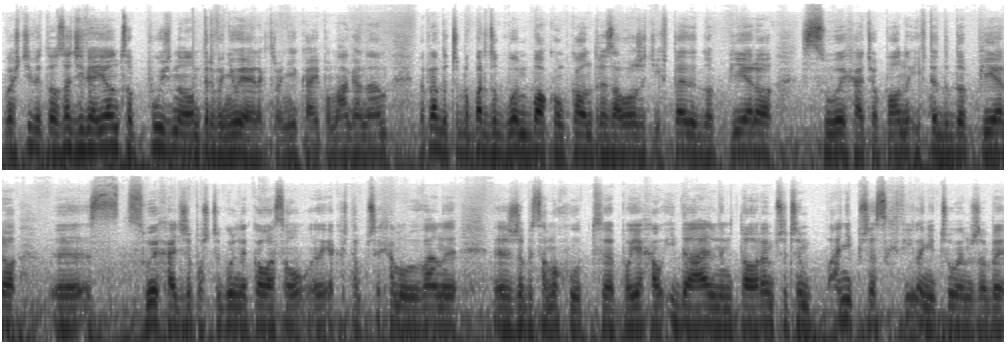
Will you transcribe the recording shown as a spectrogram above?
właściwie to zadziwiająco późno interweniuje elektronika i pomaga nam. Naprawdę trzeba bardzo głęboką kontrę założyć i wtedy dopiero słychać opony i wtedy dopiero y, słychać, że poszczególne koła są y, jakoś tam przyhamowywane, y, żeby samochód pojechał idealnym torem, przy czym ani przez chwilę nie czułem, żeby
